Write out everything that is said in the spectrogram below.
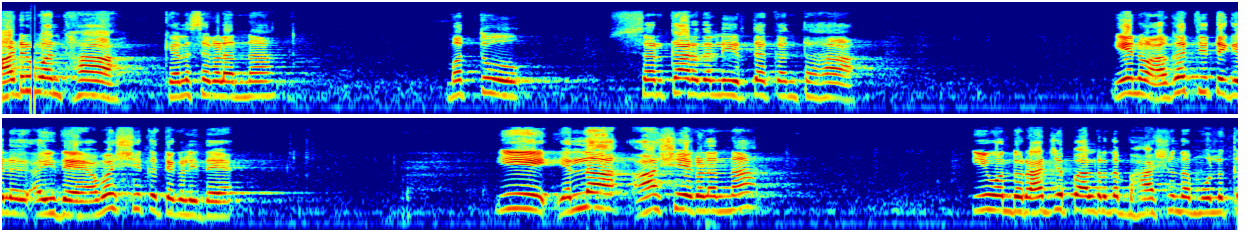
ಮಾಡಿರುವಂತಹ ಕೆಲಸಗಳನ್ನು ಮತ್ತು ಸರ್ಕಾರದಲ್ಲಿ ಇರ್ತಕ್ಕಂತಹ ಏನು ಅಗತ್ಯತೆಗಳು ಇದೆ, ಅವಶ್ಯಕತೆಗಳಿದೆ, ಈ ಎಲ್ಲ ಆಶಯಗಳನ್ನು ಈ ಒಂದು ರಾಜ್ಯಪಾಲರದ ಭಾಷಣದ ಮೂಲಕ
